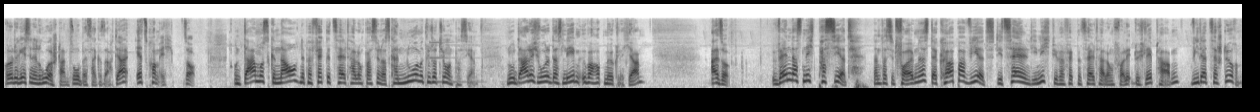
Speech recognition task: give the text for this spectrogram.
Oder du gehst in den Ruhestand, so besser gesagt, ja? Jetzt komme ich. So. Und da muss genau eine perfekte Zellteilung passieren. Das kann nur mit Glutathion passieren. Nur dadurch wurde das Leben überhaupt möglich, ja? Also, wenn das nicht passiert, dann passiert Folgendes. Der Körper wird die Zellen, die nicht die perfekte Zellteilung durchlebt haben, wieder zerstören.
